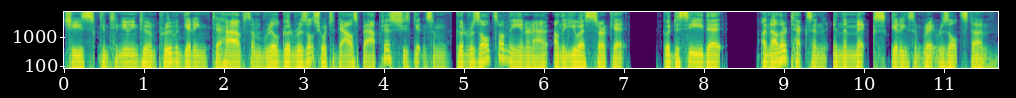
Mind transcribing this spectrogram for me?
she's continuing to improve and getting to have some real good results. She went to Dallas Baptist. She's getting some good results on the internet on the U.S. circuit. Good to see that another Texan in the mix getting some great results done.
